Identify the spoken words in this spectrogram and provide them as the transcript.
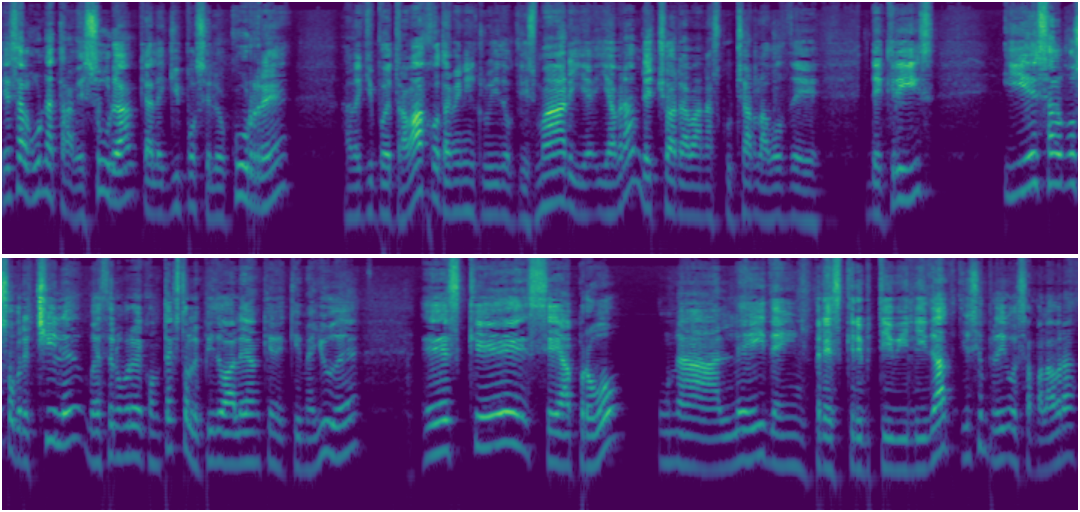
que es alguna travesura que al equipo se le ocurre, al equipo de trabajo, también incluido Crismar y, y Abraham. De hecho, ahora van a escuchar la voz de, de Chris. Y es algo sobre Chile. Voy a hacer un breve contexto. Le pido a Lean que, que me ayude. Es que se aprobó una ley de imprescriptibilidad. Yo siempre digo esa palabra.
